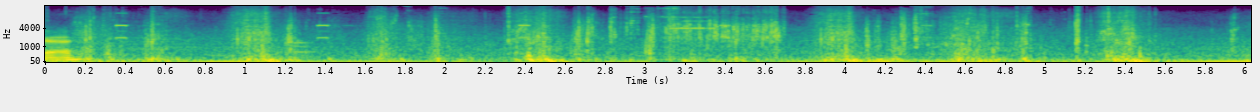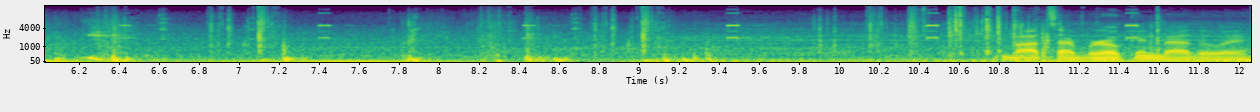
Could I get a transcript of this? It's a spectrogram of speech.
Okay. Bots are broken, by the way.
